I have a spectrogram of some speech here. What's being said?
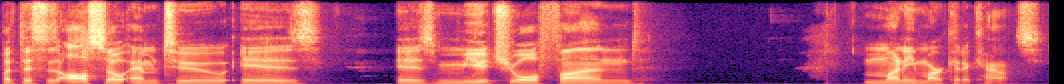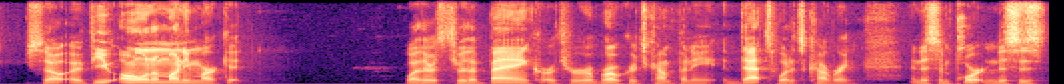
But this is also M2 is is mutual fund money market accounts. So if you own a money market, whether it's through the bank or through a brokerage company, that's what it's covering. And it's important. This is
